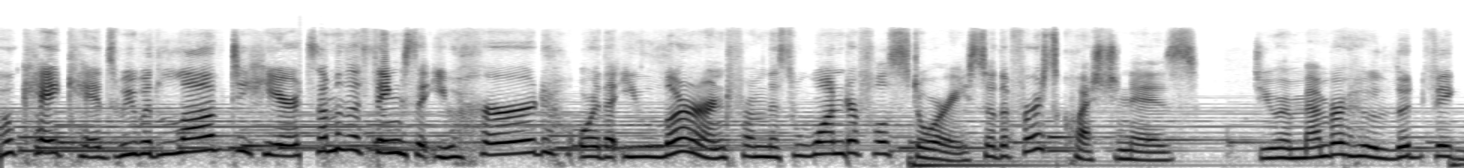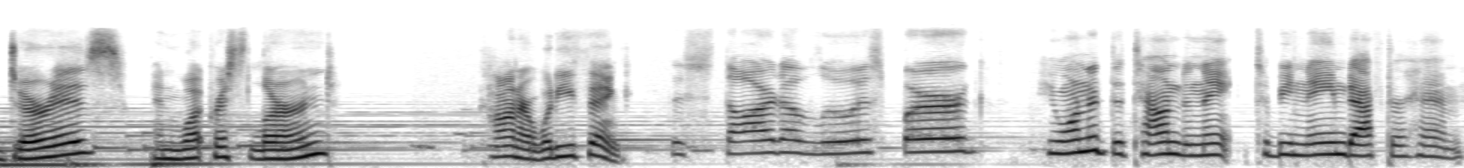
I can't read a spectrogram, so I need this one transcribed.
Okay, kids, we would love to hear some of the things that you heard or that you learned from this wonderful story. So, the first question is Do you remember who Ludwig Derr is and what Kris learned? Connor, what do you think? The start of Lewisburg? He wanted the town to, na- to be named after him.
